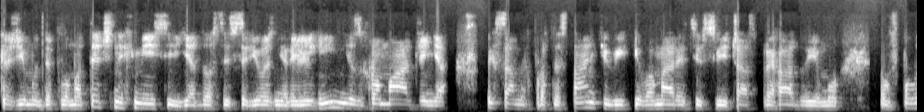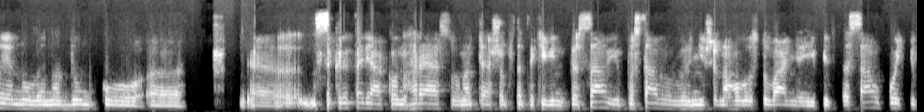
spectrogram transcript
скажімо, дипломатичних місій, є досить серйозні релігійні згромадження тих самих протестантів, які в Америці в свій час пригадуємо, вплинули на думку. Е, е Секретаря конгресу на те, щоб все таки він писав і поставив верніше на голосування і підписав потім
